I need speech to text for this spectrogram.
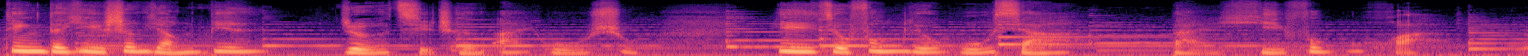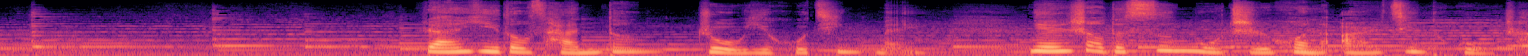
听得一声扬鞭，惹起尘埃无数，依旧风流无瑕，白衣风华。燃一斗残灯，煮一壶清梅，年少的思慕，只换了而今的古刹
